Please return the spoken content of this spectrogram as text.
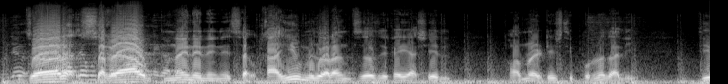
म्हणजे जर सगळ्या. नाही नाही नाही काही उमेदवारांचं जे काही असेल फॉर्मॅलिटीज ती पूर्ण झाली. ती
